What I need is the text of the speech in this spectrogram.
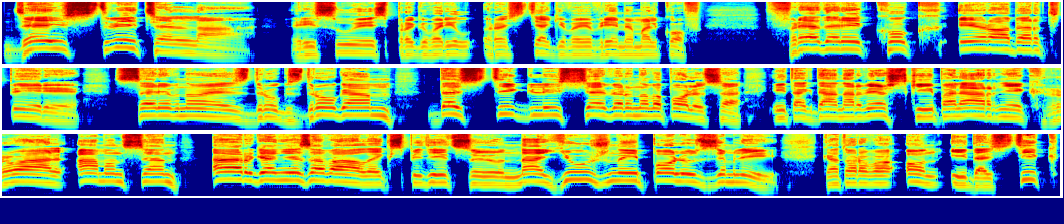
действительно, рисуясь, проговорил, растягивая время Мальков. Фредерик Кук и Роберт Пири, соревнуясь друг с другом, достигли Северного полюса, и тогда норвежский полярник Руаль Амундсен организовал экспедицию на Южный полюс Земли, которого он и достиг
